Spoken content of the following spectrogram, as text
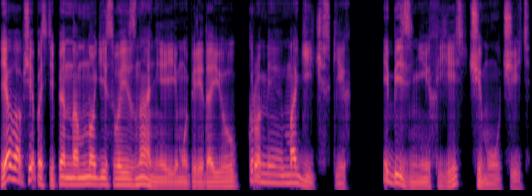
Я вообще постепенно многие свои знания ему передаю, кроме магических, и без них есть чему учить.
